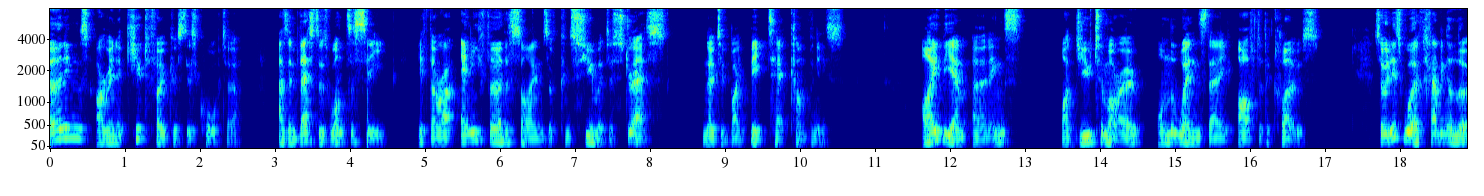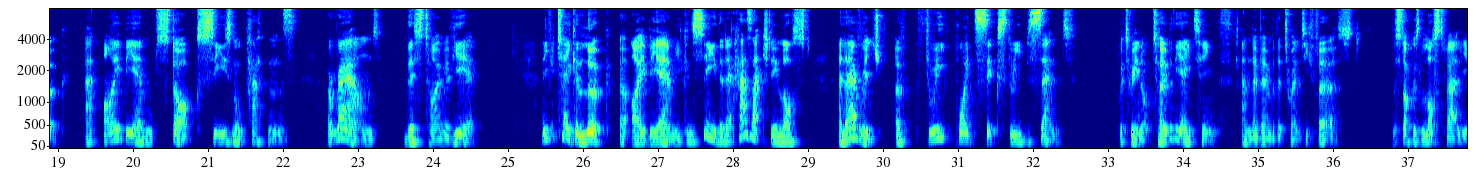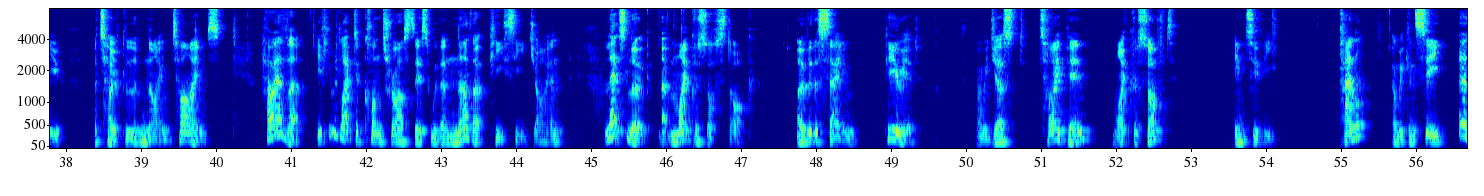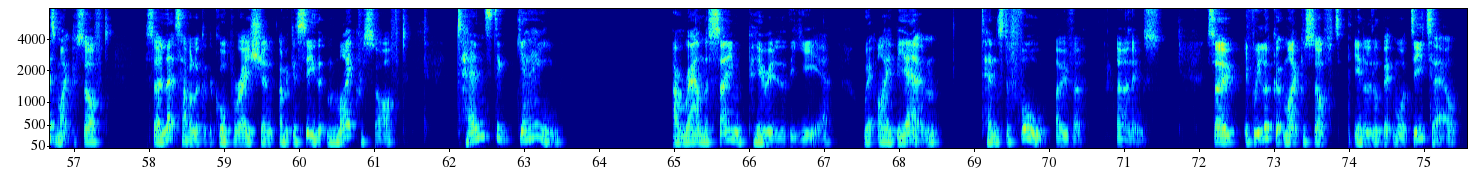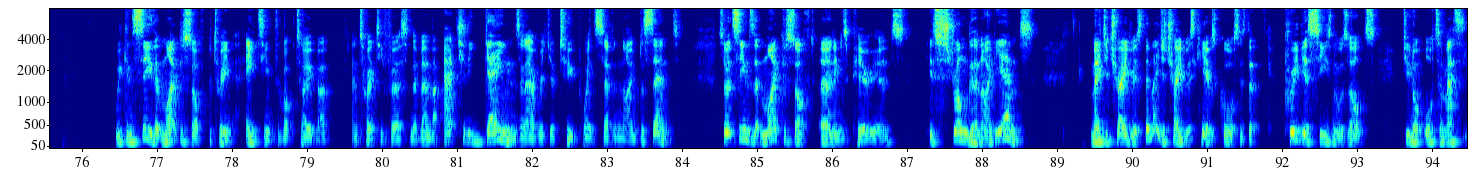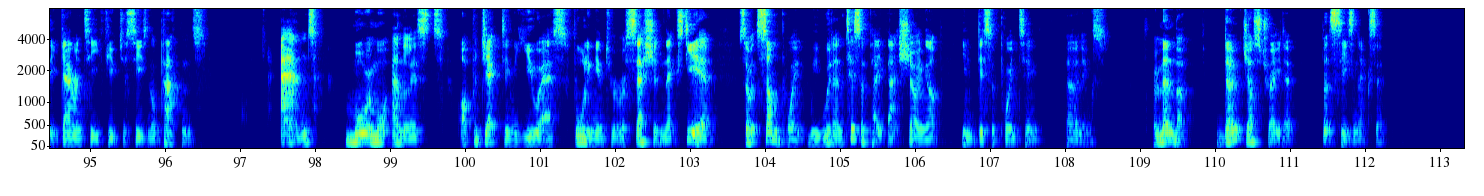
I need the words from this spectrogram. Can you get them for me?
Earnings are in acute focus this quarter as investors want to see if there are any further signs of consumer distress noted by big tech companies. IBM earnings are due tomorrow on the Wednesday after the close. So it is worth having a look at IBM stock's seasonal patterns around this time of year. And if you take a look at IBM, you can see that it has actually lost an average of 3.63% between October the 18th and November the 21st. The stock has lost value a total of nine times. However, if you would like to contrast this with another PC giant, let's look at Microsoft stock over the same period. And we just type in Microsoft into the panel and we can see there's Microsoft. So let's have a look at the corporation and we can see that Microsoft tends to gain around the same period of the year where IBM tends to fall over earnings. So if we look at Microsoft in a little bit more detail, we can see that Microsoft between 18th of October and 21st of November actually gains an average of 2.79%. So it seems that Microsoft earnings periods is stronger than IBM's. Major trade risk, the major trade risk here, of course, is that previous seasonal results do not automatically guarantee future seasonal patterns. And more and more analysts are projecting the US falling into a recession next year, so at some point we would anticipate that showing up in disappointing earnings. Remember, don't just trade it, but Seasonax it.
